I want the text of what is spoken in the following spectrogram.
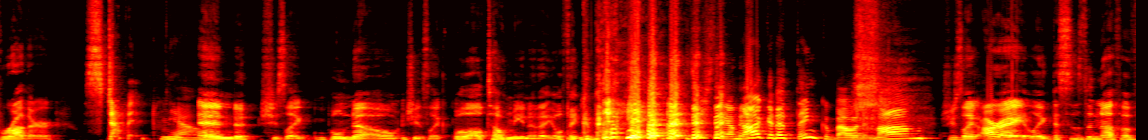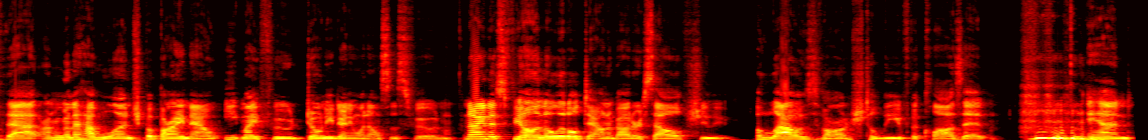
brother. Stop it. Yeah. And she's like, well, no. And she's like, well, I'll tell Mina that you'll think about it. I'm not gonna think about it, mom. She's like, all right, like this is enough of that. I'm gonna have lunch, but bye now. Eat my food. Don't eat anyone else's food. Nina's feeling a little down about herself. She allows Vansh to leave the closet. and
